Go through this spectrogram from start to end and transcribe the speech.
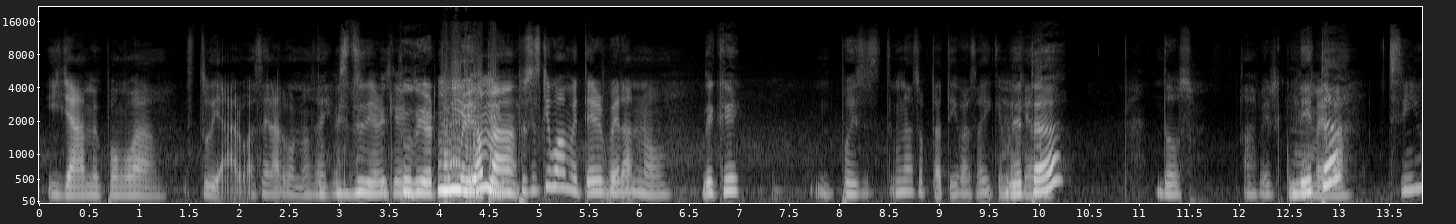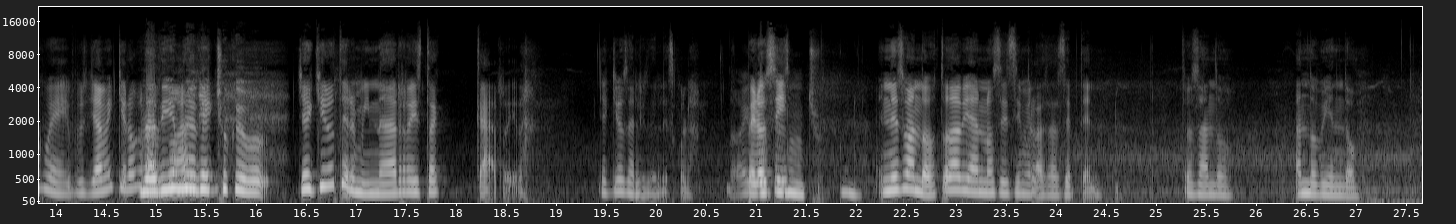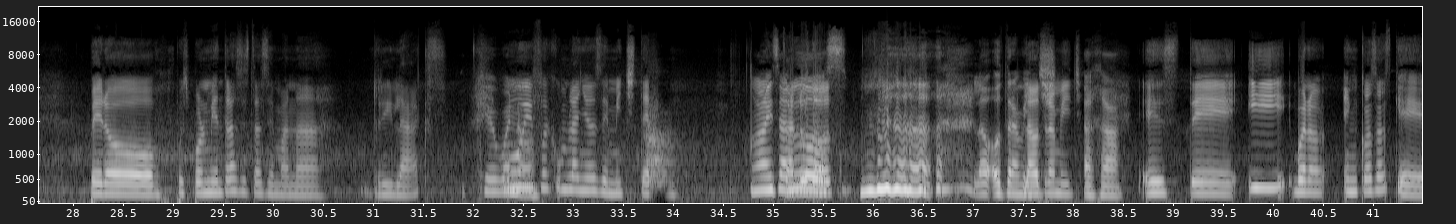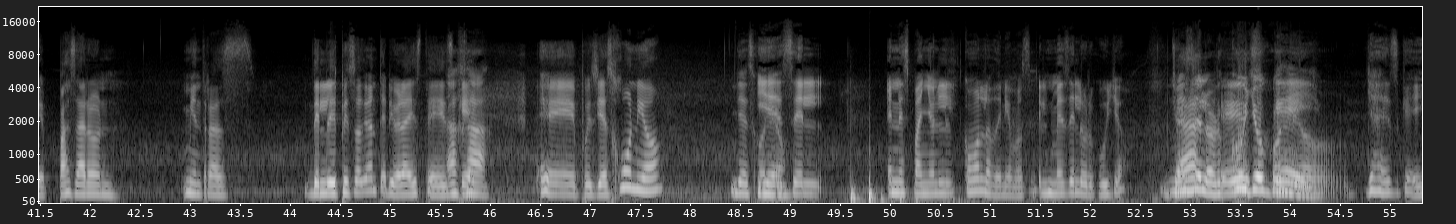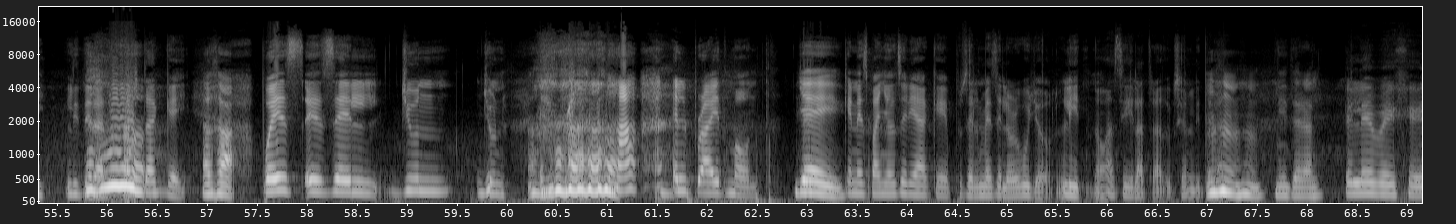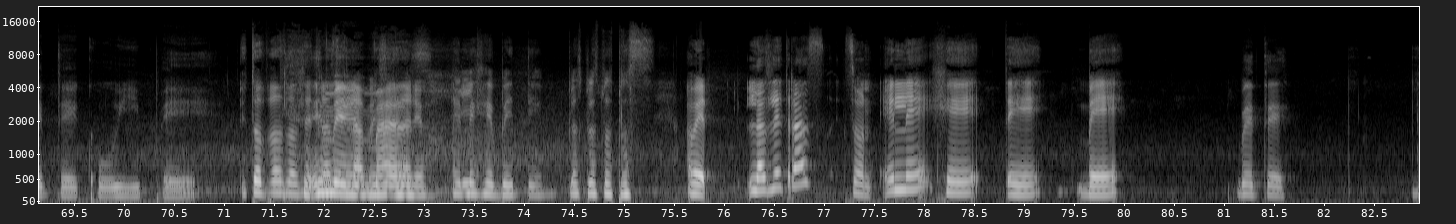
y ya me pongo a estudiar o hacer algo, no sé. Estudiar qué? Estudiar tu idioma. Pues es que voy a meter verano, ¿De qué? pues unas optativas ahí que me ¿Neta? quedan. Dos. A ver cómo me ¿Neta? va. Sí, güey, pues ya me quiero graduar. Nadie me ha ya, dicho que... ya quiero terminar esta carrera. Ya quiero salir de la escuela. Ay, pero sí. es mucho. Bueno. En eso ando. Todavía no sé si me las acepten. Entonces ando, ando viendo. Pero, pues por mientras esta semana, relax. Qué bueno. Uy, fue cumpleaños de Mitch Ter. Ay, Saludos. saludos. la otra Mitch. La otra Mitch. Ajá. Este, y bueno, en cosas que pasaron mientras del episodio anterior a este es Ajá. que eh, pues ya es junio, Ya es y junio. es el en español, ¿cómo lo diríamos? El mes del orgullo. Mes del orgullo gay. junio. Ya es gay, literal, hashtag gay. Ajá. Pues es el June, June, el Pride Month. Yay. Que en español sería que pues el mes del orgullo, lit, ¿no? Así la traducción literal. ujú, Literal. LBGTQIP. Y todas las letras del abecedario. LGBT. Plus, plus, plus, plus. A ver, las letras son L, G, T, B, BT.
